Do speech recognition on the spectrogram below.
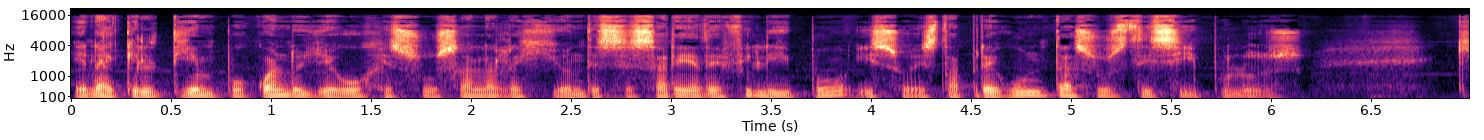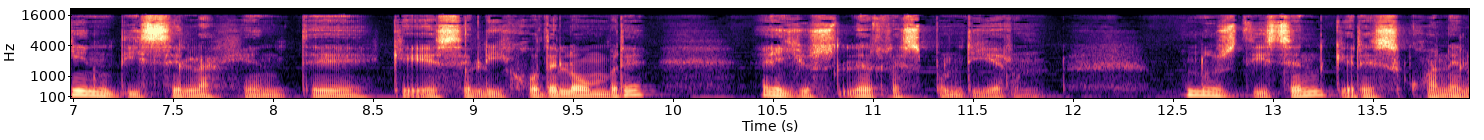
En aquel tiempo, cuando llegó Jesús a la región de Cesarea de Filipo, hizo esta pregunta a sus discípulos. ¿Quién dice la gente que es el Hijo del Hombre? Ellos le respondieron. Unos dicen que eres Juan el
